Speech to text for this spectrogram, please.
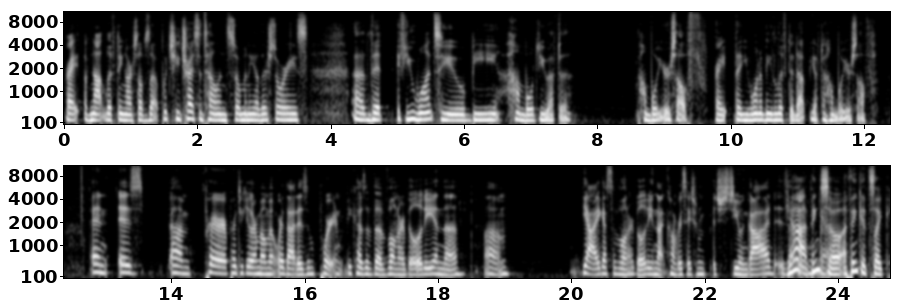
right, of not lifting ourselves up, which he tries to tell in so many other stories. Uh, that if you want to be humbled, you have to humble yourself, right? That you want to be lifted up, you have to humble yourself. And is um, prayer a particular moment where that is important because of the vulnerability and the um, yeah, I guess the vulnerability in that conversation. It's just you and God. Is yeah, I think yeah. so. I think it's like,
